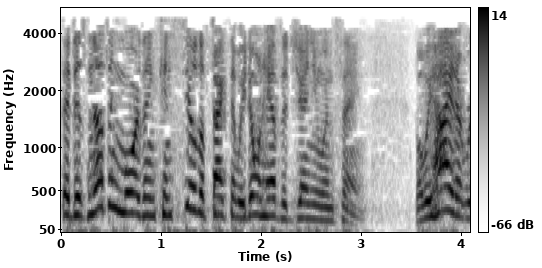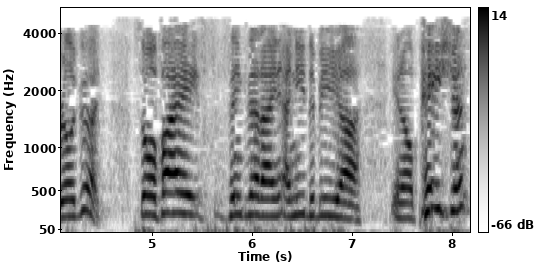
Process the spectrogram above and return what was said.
that does nothing more than conceal the fact that we don't have the genuine thing. But we hide it real good. So if I think that I, I need to be, uh, you know, patient,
